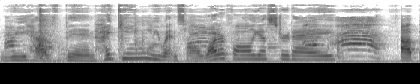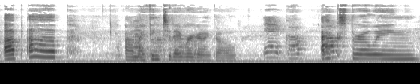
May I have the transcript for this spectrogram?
We have been hiking. We went and saw a waterfall yesterday. up. Up, up. Um, I think today we're gonna go axe throwing,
